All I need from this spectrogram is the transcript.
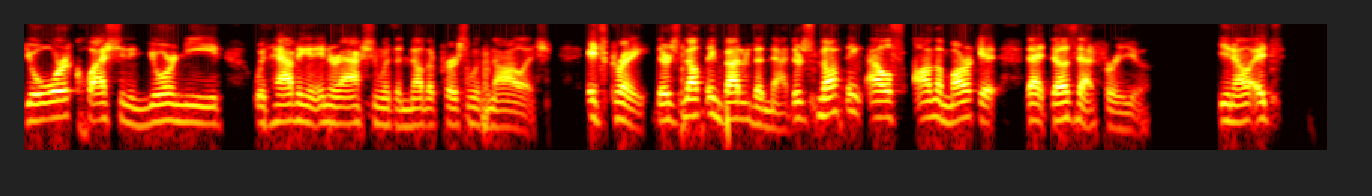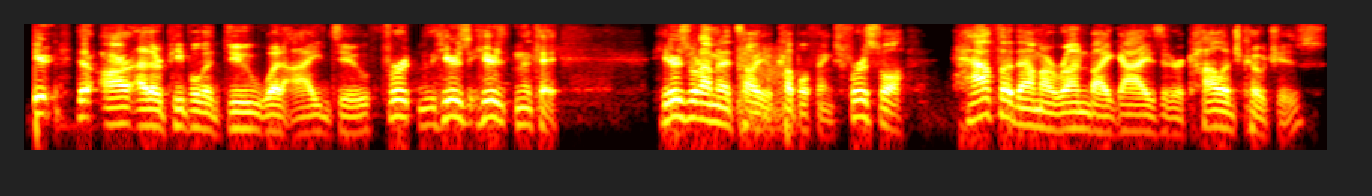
your question and your need with having an interaction with another person with knowledge. It's great. There's nothing better than that. There's nothing else on the market that does that for you. You know, it's Here, there are other people that do what I do. For here's here's okay. Here's what I'm going to tell you. A couple things. First of all, half of them are run by guys that are college coaches,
